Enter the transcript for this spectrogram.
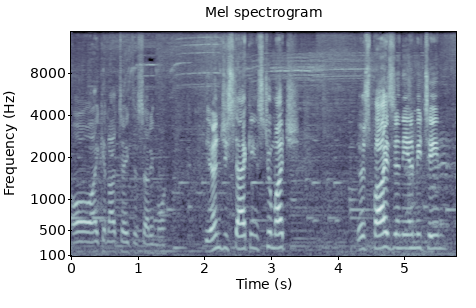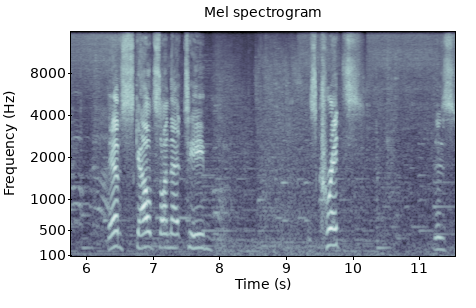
Oh, I cannot take this anymore. The energy stacking is too much. There's spies in the enemy team. They have scouts on that team. There's crits. There's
